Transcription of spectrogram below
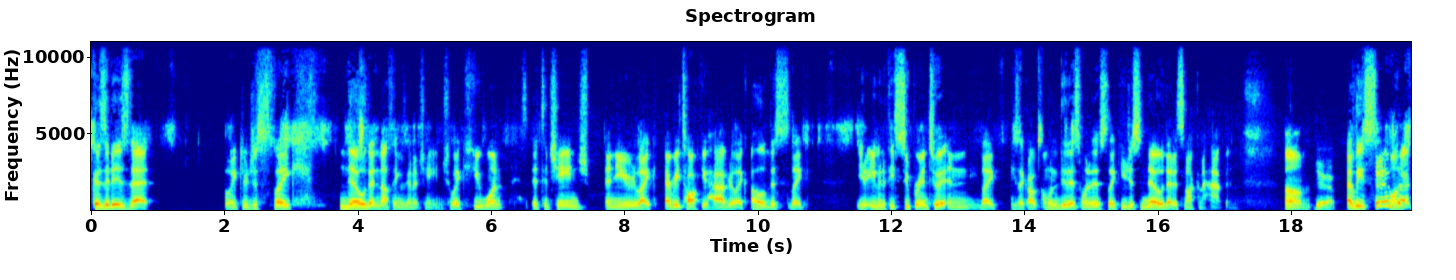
because it is that like you're just like know that nothing's gonna change like you want it to change and you're like every talk you have you're like oh this like you know even if he's super into it and like he's like i, I want to do this want to this like you just know that it's not gonna happen um yeah. at least There's on, that.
